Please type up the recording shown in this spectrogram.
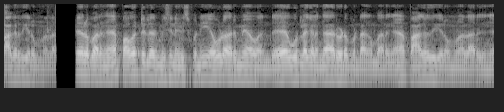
பார்க்குறதுக்கே ரொம்ப நல்லா வீடியோவில் பாருங்கள் பவர் டில்லர் மிஷினை யூஸ் பண்ணி எவ்வளோ அருமையாக வந்து உருளைக்கிழங்க அறுவடை பண்ணுறாங்க பாருங்கள் பார்க்குறதுக்கே ரொம்ப நல்லா இருக்குங்க.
